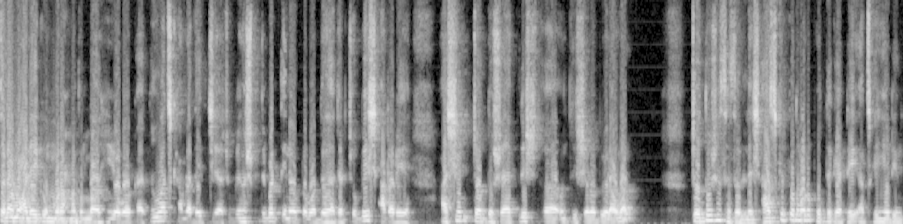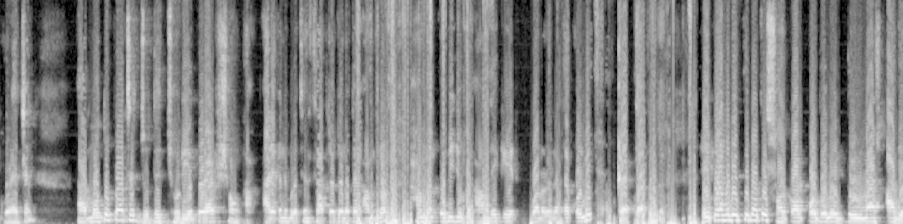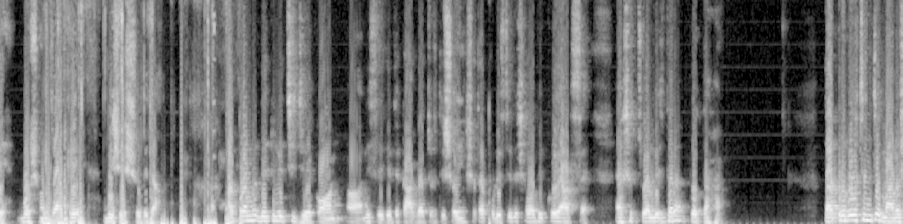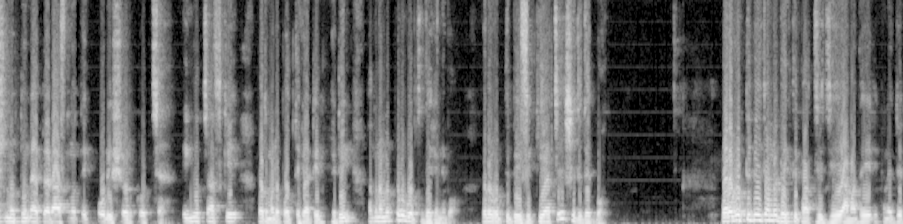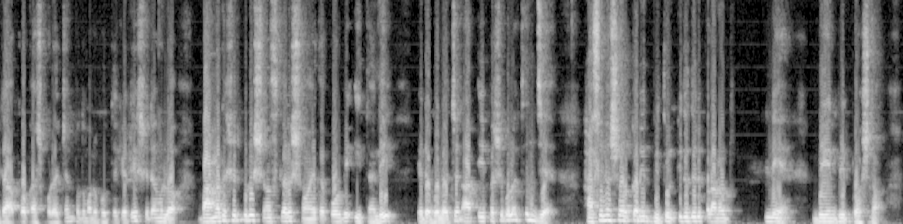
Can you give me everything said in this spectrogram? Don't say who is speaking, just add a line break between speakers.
আসসালামু আলাইকুম রহমতুল্লাহি আজকে আমরা দেখছি বৃহস্পতিবার, তিন অক্টোবর দুই হাজার চব্বিশ আঠারো আশ্বিন, চোদ্দশো একত্রিশ উনত্রিশে রবিউল আউয়াল, চোদ্দশো ছেচল্লিশ। আজকের প্রথম আলো পত্রিকাটি আজকে হেডিং করেছেন মধ্যপ্রাচ্যের যুদ্ধে ছড়িয়ে পড়ার সংখ্যা। আর এখানে বলেছেন, ছাত্র জনতার আন্দোলন, হামলার অভিযোগ আওয়ামী লীগের পনেরো নেতা কর্মী গ্রেপ্তার। এরপর আমরা দেখতে পাচ্ছি, সরকার পতনের দুই মাস আগে বসুন্ধরাকে বিশেষ সুবিধা। তারপর আমরা দেখে নিচ্ছি যে কন নিশ্চিত যে কাগড়া চরিত্রে সহিংসতার পরিস্থিতি স্বাভাবিক হয়ে আসছে। একশো চুয়াল্লিশ দ্বারা প্রত্যাহার। তারপরে বলেছেন যে মানুষ নতুন একটা রাজনৈতিক পরিসর করছে। এই হচ্ছে আজকে প্রথম আলো পত্রিকাটির হেডিং এখন আমরা পরবর্তী দেখে নেব। পরবর্তী পেজে কি আছে সেটি দেখব। পরবর্তী পেজে আমরা দেখতে পাচ্ছি যে আমাদের এখানে যেটা প্রকাশ করেছেন প্রথম আলো পত্রিকাটি, সেটা হলো বাংলাদেশের পুলিশ সংস্কারের সহায়তা করবে ইতালি। এটা বলেছেন। আর এই পাশে বলেছেন যে, হাসিনা সরকারের বিতর্কিতদের পালানো নিয়ে বিএনপির প্রশ্ন।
